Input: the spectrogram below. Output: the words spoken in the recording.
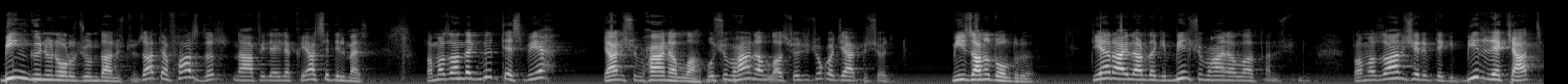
bin günün orucundan üstün. Zaten farzdır. Nafileyle kıyas edilmez. Ramazan'daki bir tesbih yani Sübhanallah. Bu Sübhanallah sözü çok acayip bir söz. Mizanı dolduruyor. Diğer aylardaki bin Sübhanallah'tan üstündür. Ramazan-ı Şerif'teki bir rekat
